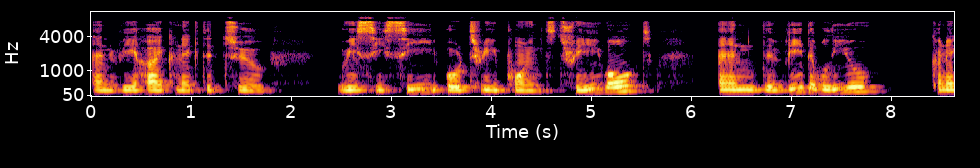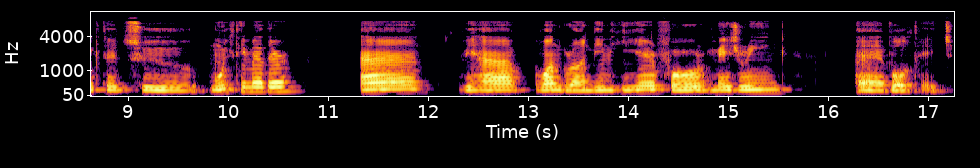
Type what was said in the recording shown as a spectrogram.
and VHigh connected to VCC or 3.3 volt and the VW connected to multimeter and we have one ground in here for measuring uh, voltage.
